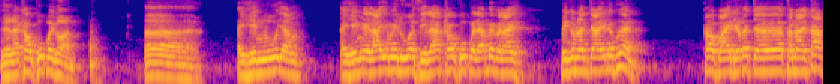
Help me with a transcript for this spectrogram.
เออแล้วเข้าคุกไปก่อน เออไอเฮงรู้ยัง ไอเฮงไอไรยังไม่รู้ว่าสิละเข้าคุกไปแล้วไม่เป็นไร เป็นกำลังใจนะเพื่อน เข้าไปเดี๋ยวก็เจอทนายตั้ม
